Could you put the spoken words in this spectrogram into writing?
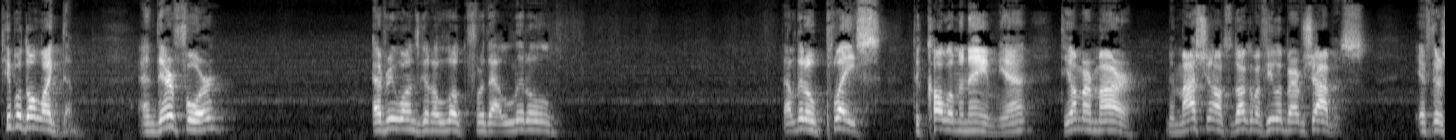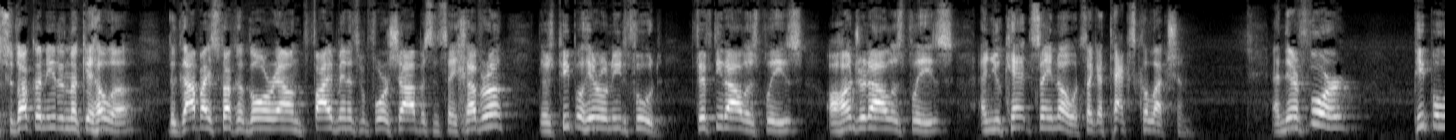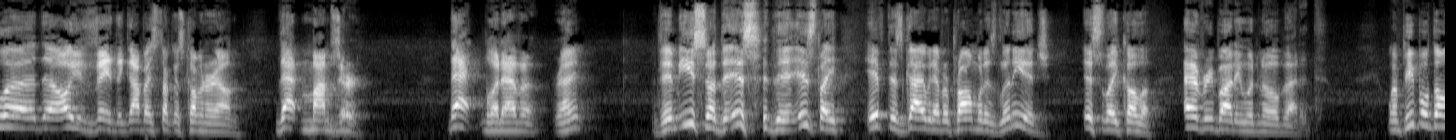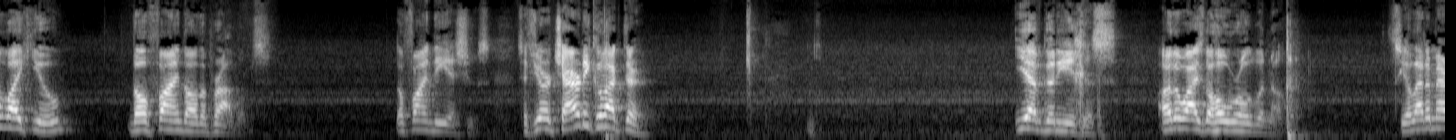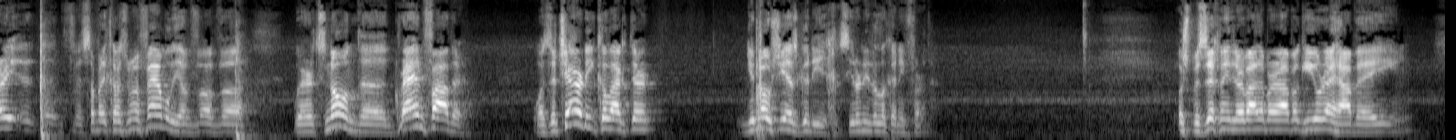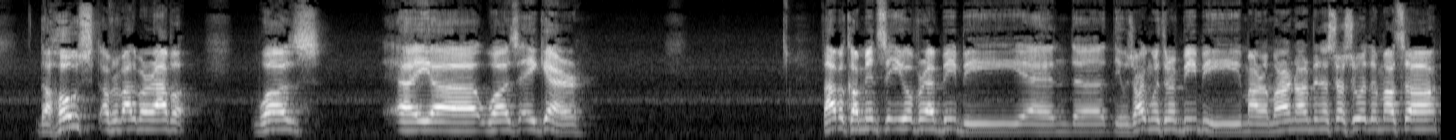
people don't like them, and therefore everyone's going to look for that little that little place to call him a name. Yeah, the Amar Mar Mimashin al tzedakah b'fila b'erev Shabbos. If there's tzedakah needed in the kehillah, the gabbai tzedakah go around five minutes before Shabbos and say, Chevra, there's people here who need food. Fifty dollars, please. hundred dollars, please. And you can't say no. It's like a tax collection, and therefore, people, uh, the oh, the gabbai tzedakah is coming around. That mamzer that whatever, right? Vim Isa the is the Islay, if this guy would have a problem with his lineage, Islay color, everybody would know about it. When people don't like you, they'll find all the problems. They'll find the issues. So if you're a charity collector, you have good yichus. Otherwise, the whole world would know. So you're allowed to marry. Uh, if somebody comes from a family of, of uh, where it's known the grandfather was a charity collector, you know she has good ichs. You don't need to look any further. The host of Ravada Barabba was a uh, was a ger. Baba see over Rav Bibi, and uh, he was arguing with Rav Bibi. The Masa.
